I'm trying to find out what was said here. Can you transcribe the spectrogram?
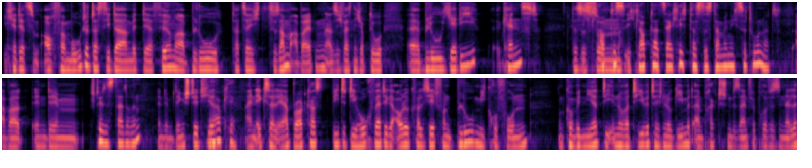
ich hätte jetzt auch vermutet, dass sie da mit der Firma Blue tatsächlich zusammenarbeiten. Also ich weiß nicht, ob du äh, Blue Yeti kennst. Das ist ich so glaube ein. glaub tatsächlich, dass das damit nichts zu tun hat. Aber in dem, Steht es da drin? in dem Ding steht hier, Ja, okay. ein XLR-Broadcast bietet die hochwertige Audioqualität von Blue-Mikrofonen und kombiniert die innovative Technologie mit einem praktischen Design für professionelle,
